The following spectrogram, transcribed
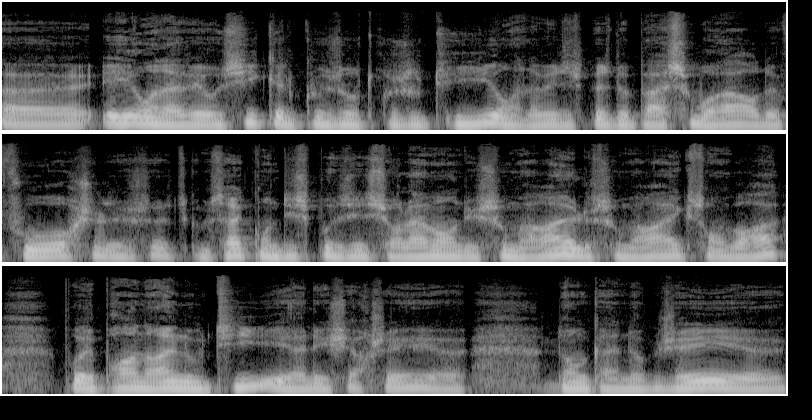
Euh, et on avait aussi quelques autres outils. On avait des espèces de passoires, de fourches, des choses comme ça qu'on disposait sur l'avant du sous-marin. Le sous-marin, avec son bras, pouvait prendre un outil et aller chercher euh, donc un objet euh,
